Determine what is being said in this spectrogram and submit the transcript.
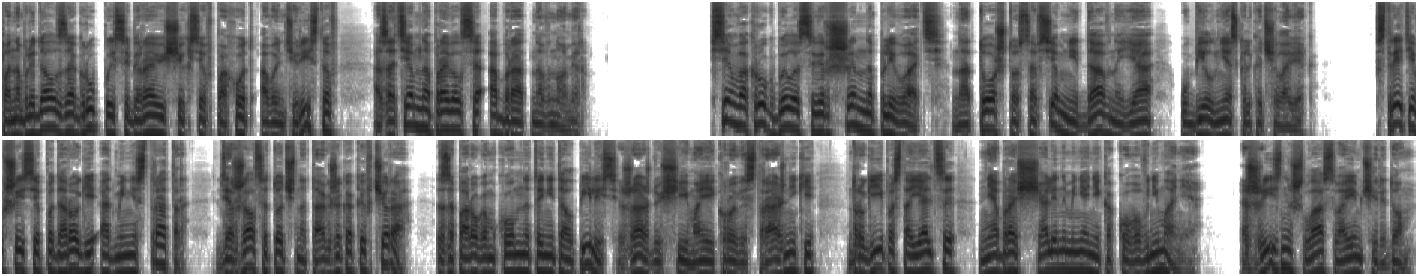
понаблюдал за группой собирающихся в поход авантюристов, а затем направился обратно в номер. Всем вокруг было совершенно плевать на то, что совсем недавно я убил несколько человек. Встретившийся по дороге администратор держался точно так же, как и вчера. За порогом комнаты не толпились жаждущие моей крови стражники, другие постояльцы не обращали на меня никакого внимания. Жизнь шла своим чередом.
